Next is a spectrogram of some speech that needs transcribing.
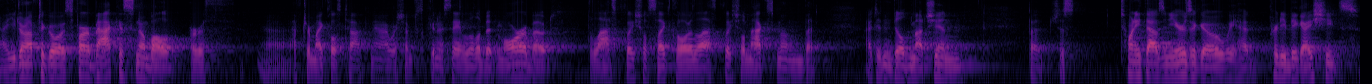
Uh, you don't have to go as far back as Snowball Earth. Uh, after Michael's talk now, I wish I was going to say a little bit more about the last glacial cycle or the last glacial maximum, but I didn't build much in. But just 20,000 years ago, we had pretty big ice sheets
